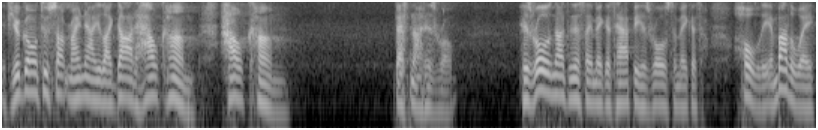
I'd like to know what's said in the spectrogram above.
If you're going through something right now, you're like, God, how come? How come? That's not his role. His role is not to necessarily make us happy, his role is to make us holy. And by the way,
